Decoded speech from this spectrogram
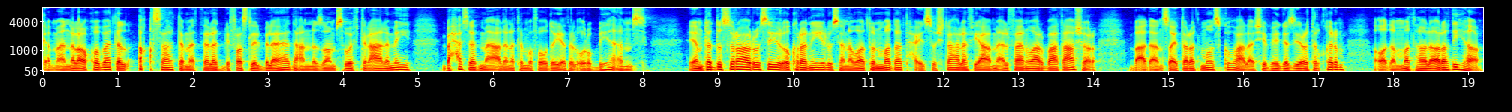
كما أن العقوبات الأقسى تمثلت بفصل البلاد عن نظام سويفت العالمي بحسب ما أعلنت المفوضية الأوروبية أمس. يمتد الصراع الروسي الأوكراني لسنوات مضت حيث اشتعل في عام 2014 بعد أن سيطرت موسكو على شبه جزيرة القرم وضمتها لأراضيها.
